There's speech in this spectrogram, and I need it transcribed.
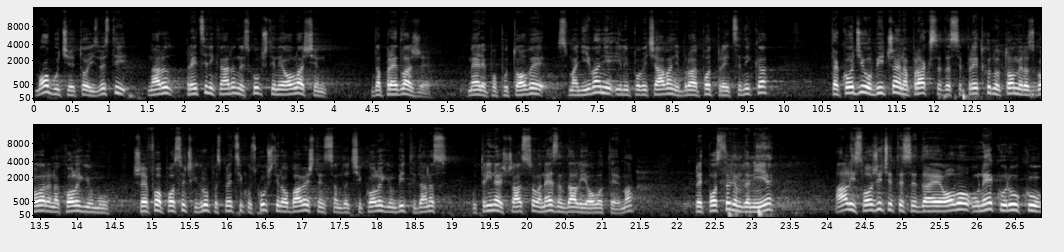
Moguće je to izvesti, predsednik Narodne skupštine je ovlašćen da predlaže mere poput ove, smanjivanje ili povećavanje broja potpredsednika. Takođe je uobičajena praksa da se prethodno o tome razgovara na kolegijumu šefova poslaničkih grupa s predsednikom Skupštine. Obavešten sam da će kolegijum biti danas u 13 časova, ne znam da li je ovo tema, pretpostavljam da nije, ali složićete se da je ovo u neku ruku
